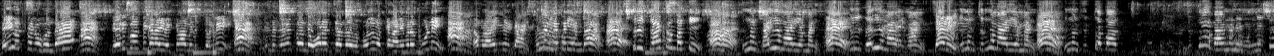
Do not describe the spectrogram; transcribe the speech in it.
தெய்வத்துக்கு உகந்த. தெருக்கூத்துக்களை வைக்கலாம் என்று சொல்லி. இந்த தினத்தை அந்த ஊரை சேர்ந்த பொதுமக்கள் அனைவரும் கூடி. நம்மளை அழைச்சிருக்காங்க இன்னும் எப்படி என்றால். ஸ்ரீ தேக்கம்பட்டி. இன்னும் கரிய மாரியம்மன். ஸ்ரீ பெரிய மாரியம்மன் சரி இன்னும் சின்ன மாரியம்மன். இன்னும் சித்தப்பா முன்னிட்டு.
